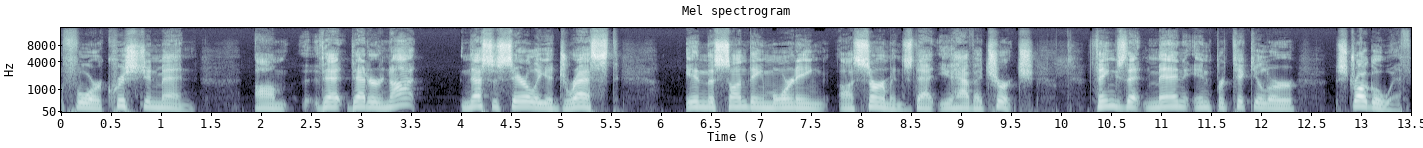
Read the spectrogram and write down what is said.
for Christian men um, that that are not necessarily addressed in the Sunday morning uh, sermons that you have at church. Things that men in particular struggle with.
